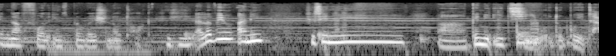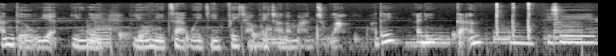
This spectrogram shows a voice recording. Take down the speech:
enough for the inspirational talk. I love you, 爱你， 谢谢你啊、跟你一起我都不会贪得无厌，因为有你在，我已经非常非常的满足啦。好的，爱你，感恩，谢谢。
